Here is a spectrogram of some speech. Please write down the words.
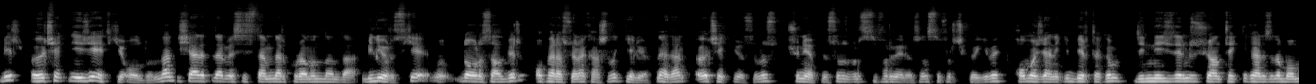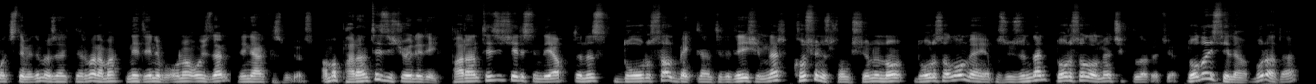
bir ölçekleyici etki olduğundan işaretler ve sistemler kuramından da biliyoruz ki bu doğrusal bir operasyona karşılık geliyor. Neden? Ölçekliyorsunuz, şunu yapıyorsunuz, bunu sıfır veriyorsunuz, sıfır çıkıyor gibi homojenlik bir takım dinleyicilerimizi şu an teknik analizine boğmak istemedim özellikleri var ama nedeni bu. Ona o yüzden lineer kısmı diyoruz. Ama parantez hiç öyle değil. Parantez içerisinde yaptığınız doğrusal beklentili değişimler kosinüs fonksiyonunun o doğrusal olmayan yapısı yüzünden doğrusal olmayan çıktılar üretiyor. Dolayısıyla burada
